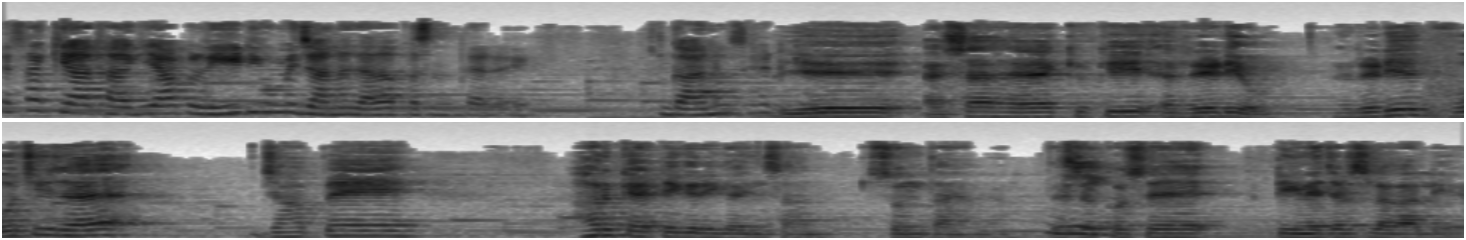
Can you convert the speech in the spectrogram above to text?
ऐसा क्या था कि आप रेडियो में जाना ज़्यादा पसंद कर रहे हैं? गानों से ये ऐसा है क्योंकि रेडियो रेडियो एक वो चीज़ है जहाँ पे हर कैटेगरी का इंसान सुनता है हमें। जैसे कुछ टीनेजर्स लगा लिए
